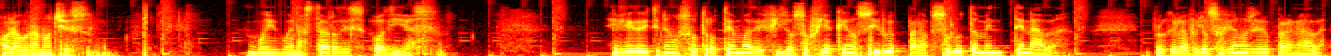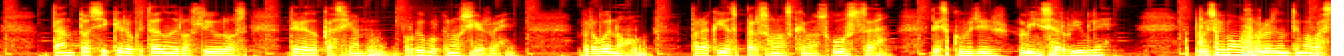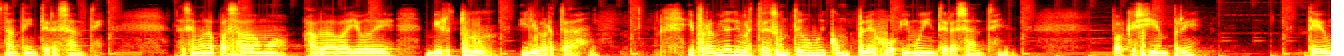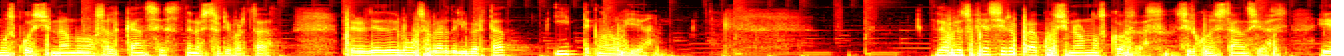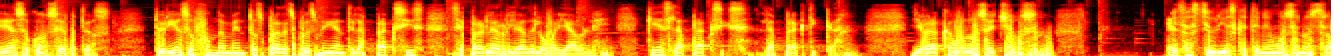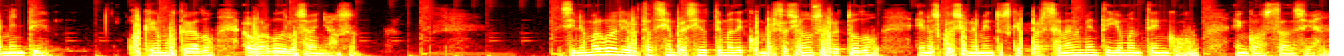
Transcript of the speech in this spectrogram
Hola, buenas noches, muy buenas tardes o días. El día de hoy tenemos otro tema de filosofía que nos sirve para absolutamente nada, porque la filosofía no sirve para nada, tanto así que lo quitaron de los libros de la educación. ¿Por qué? Porque no sirve. Pero bueno, para aquellas personas que nos gusta descubrir lo inservible, pues hoy vamos a hablar de un tema bastante interesante la semana pasada hablaba yo de virtud y libertad. Y para mí la libertad es un tema muy complejo y muy interesante, porque siempre debemos cuestionar los alcances de nuestra libertad. Pero el día de hoy vamos a hablar de libertad y tecnología. La filosofía sirve para cuestionarnos cosas, circunstancias, ideas o conceptos, teorías o fundamentos para después mediante la praxis separar la realidad de lo variable. ¿Qué es la praxis? La práctica. Llevar a cabo los hechos. Esas teorías que tenemos en nuestra mente o que hemos creado a lo largo de los años. Sin embargo, la libertad siempre ha sido tema de conversación, sobre todo en los cuestionamientos que personalmente yo mantengo en constancia.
